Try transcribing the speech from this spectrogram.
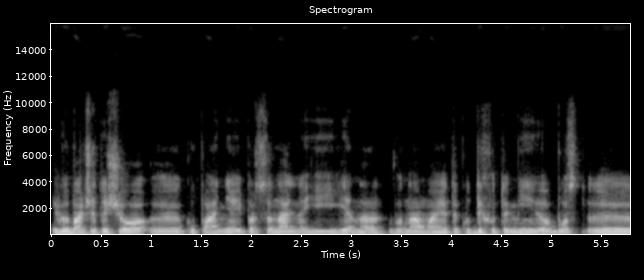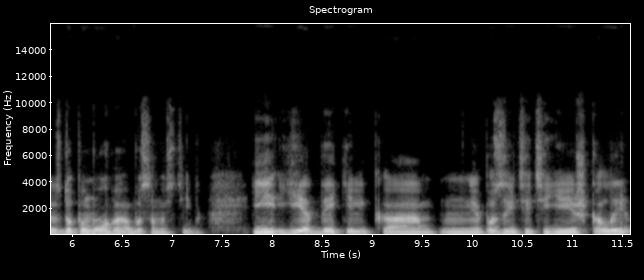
І ви бачите, що е, купання і персональна гігієна вона має таку дихотомію або е, з допомогою, або самостійно. І є декілька позицій цієї шкали.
